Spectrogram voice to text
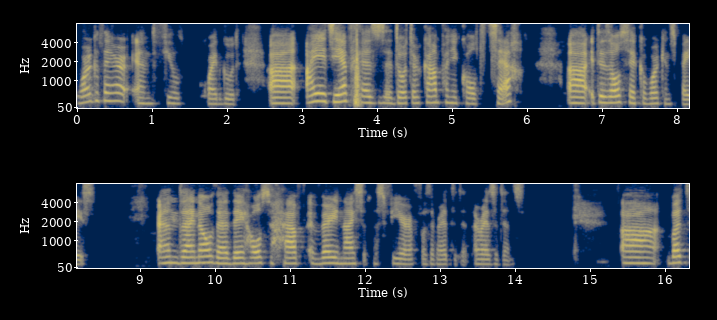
work there and feel quite good. Uh, IIDF has a daughter company called Tsekh. Uh, it is also a co-working space. And i know that they also have a very nice atmosphere for the resident, residents. Uh, but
